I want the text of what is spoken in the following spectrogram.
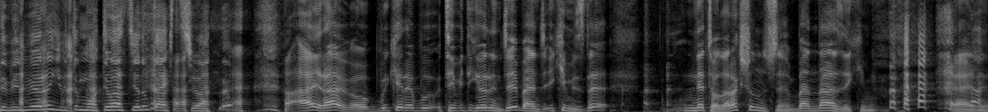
de bilmiyorum ki bütün motivasyonum kaçtı şu an. Hayır abi bir kere bu tweet'i görünce bence ikimiz de net olarak şunu düşünelim. Ben daha zekiyim. Yani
